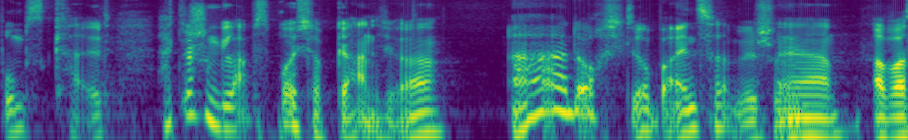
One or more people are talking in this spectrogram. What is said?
bumskalt. Hat ja schon Glapsbräu? Ich glaube gar nicht, oder? Ah, doch, ich glaube, eins hatten wir schon. Ja, aber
